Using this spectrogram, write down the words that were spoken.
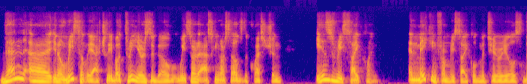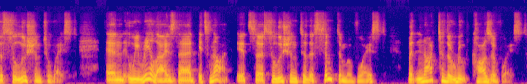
Then, uh, you know, recently, actually, about three years ago, we started asking ourselves the question, is recycling and making from recycled materials the solution to waste? And we realized that it's not. It's a solution to the symptom of waste, but not to the root cause of waste.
